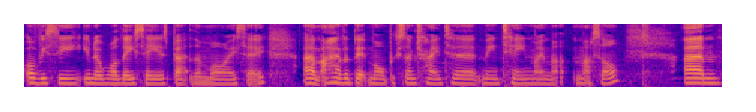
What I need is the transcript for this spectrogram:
obviously you know what they say is better than what i say. Um i have a bit more because i'm trying to maintain my mu- muscle. Um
